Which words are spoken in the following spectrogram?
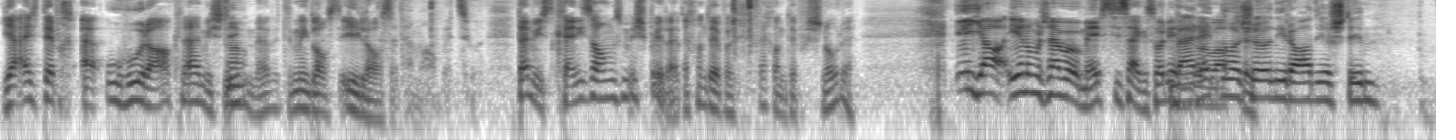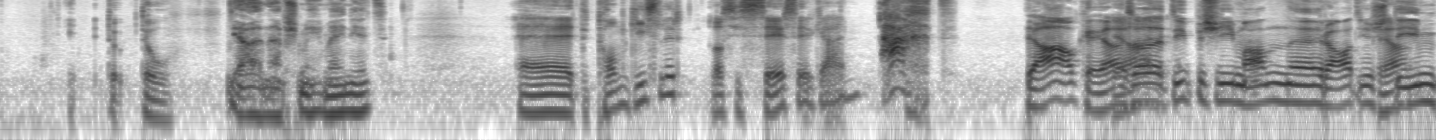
Ja, es ist einfach eine uh, angenehme Stimme. Ja. Ich lasse den mal zu. Der müsste keine Songs mehr spielen. Der könnte einfach, der könnte einfach schnurren. Ja, ich noch schnell Merci sagen. Sorry, Wer hat noch eine schöne Radiostimme? Du. du. Ja, nebst mir, meine ich jetzt. Äh, der Tom Gisler lasse ich sehr, sehr gern. Echt? Ja, okay, ja. ja. So eine typische Mann, äh, Radiostimme.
